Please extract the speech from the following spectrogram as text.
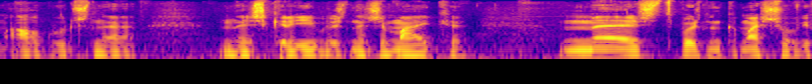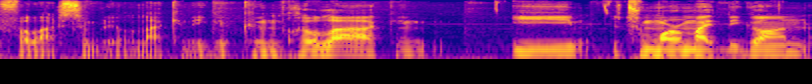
alguns na, nas Caraíbas, na Jamaica, mas depois nunca mais se ouviu falar sobre ele. Lá quem diga que morreu lá, quem e Tomorrow Might Be Gone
